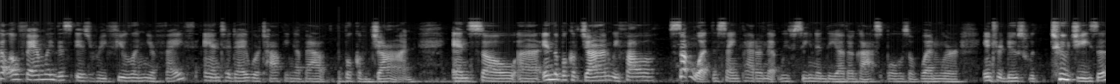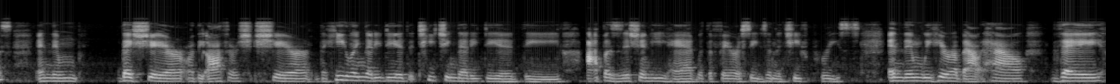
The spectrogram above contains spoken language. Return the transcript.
Hello, family. This is Refueling Your Faith, and today we're talking about the book of John. And so, uh, in the book of John, we follow somewhat the same pattern that we've seen in the other Gospels of when we're introduced with to Jesus, and then they share, or the authors share, the healing that he did, the teaching that he did, the opposition he had with the Pharisees and the chief priests, and then we hear about how they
